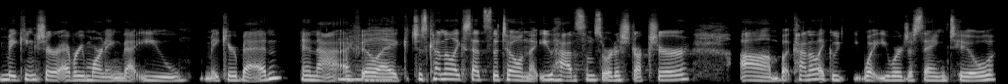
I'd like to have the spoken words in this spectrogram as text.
making sure every morning that you make your bed and that mm-hmm. I feel mm-hmm. like just kind of like sets the tone that you have some sort of structure. Um, but kind of like what you were just saying too,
